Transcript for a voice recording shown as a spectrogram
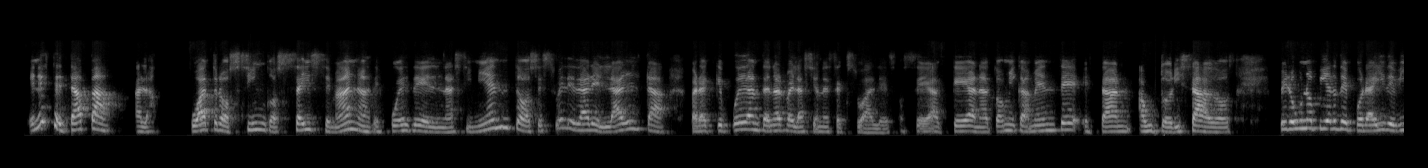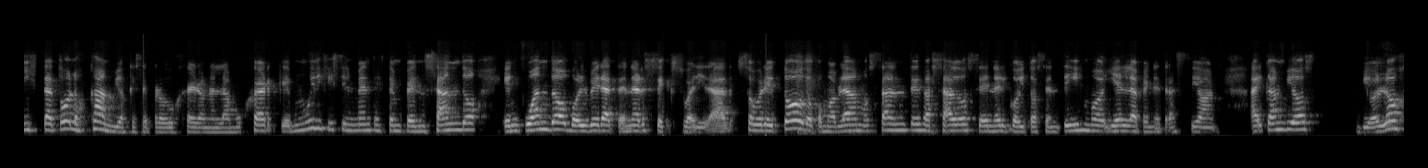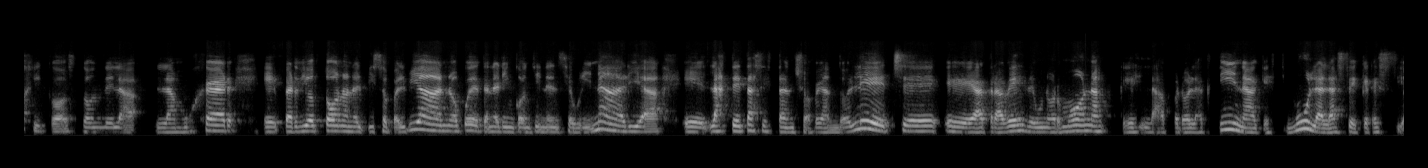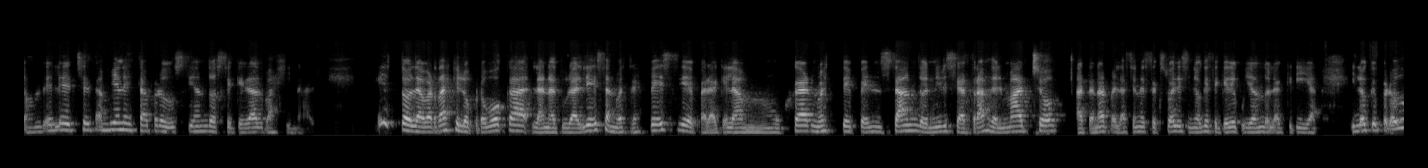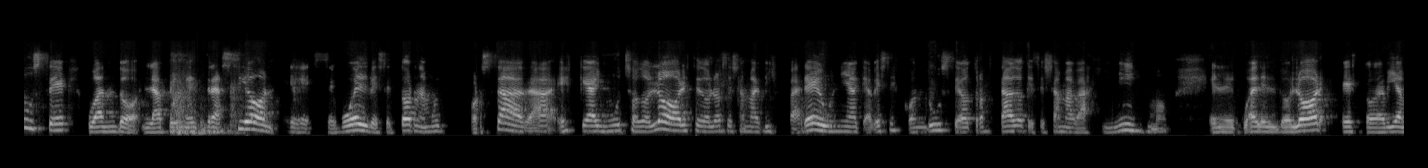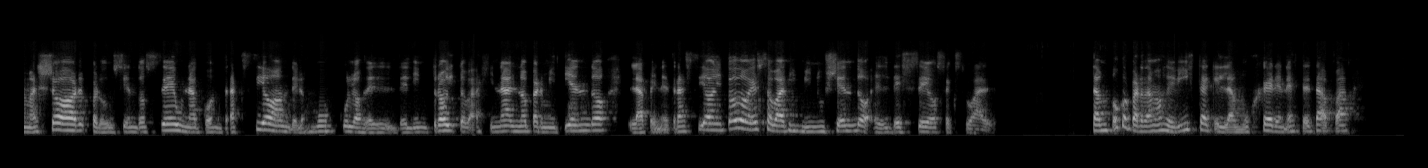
En esta etapa, a las cuatro, cinco, seis semanas después del nacimiento, se suele dar el alta para que puedan tener relaciones sexuales, o sea que anatómicamente están autorizados pero uno pierde por ahí de vista todos los cambios que se produjeron en la mujer, que muy difícilmente estén pensando en cuándo volver a tener sexualidad, sobre todo, como hablábamos antes, basados en el coitocentrismo y en la penetración. Hay cambios biológicos donde la la mujer eh, perdió tono en el piso pelviano, puede tener incontinencia urinaria, eh, las tetas están chorreando leche eh, a través de una hormona que es la prolactina, que estimula la secreción de leche, también está produciendo sequedad vaginal. Esto la verdad es que lo provoca la naturaleza, nuestra especie, para que la mujer no esté pensando en irse atrás del macho a tener relaciones sexuales, sino que se quede cuidando la cría. Y lo que produce cuando la penetración eh, se vuelve, se torna muy forzada, es que hay mucho dolor, este dolor se llama dispareunia, que a veces conduce a otro estado que se llama vaginismo, en el cual el dolor es todavía mayor, produciéndose una contracción de los músculos del, introito vaginal, no permitiendo la penetración, y todo eso va disminuyendo el deseo sexual. Tampoco perdamos de vista que la mujer en esta etapa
